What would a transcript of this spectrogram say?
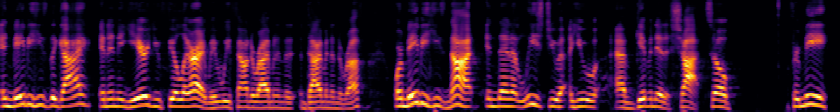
and maybe he's the guy. And in a year, you feel like, all right, maybe we found a diamond in the, diamond in the rough or maybe he's not, and then at least you you have given it a shot. So for me,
